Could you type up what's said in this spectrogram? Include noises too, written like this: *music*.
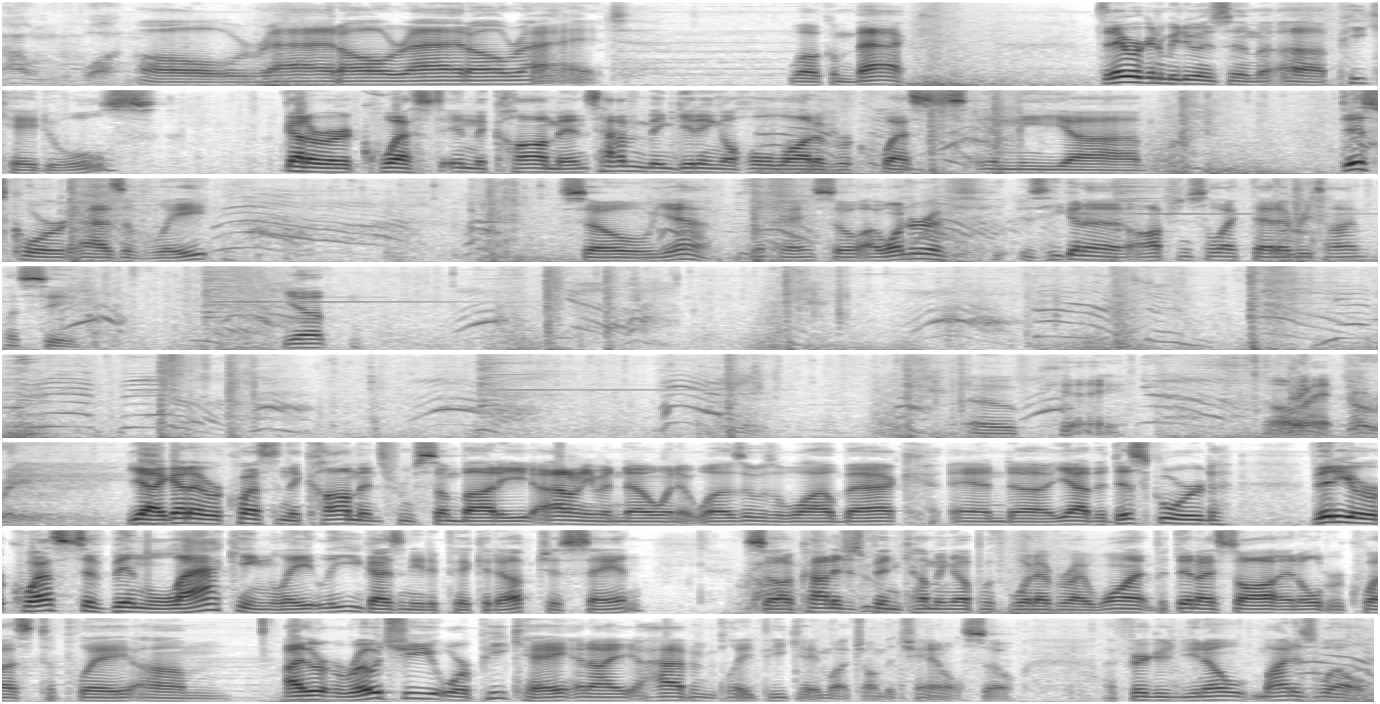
Round one. All right, all right, all right. Welcome back. Today we're going to be doing some uh, PK duels. Got a request in the comments. Haven't been getting a whole lot of requests in the uh, Discord as of late. So yeah, okay. So I wonder if is he going to option select that every time? Let's see. Yep. Okay. All right. Yeah, I got a request in the comments from somebody. I don't even know when it was. It was a while back. And uh, yeah, the Discord video requests have been lacking lately. You guys need to pick it up, just saying. So I've kind of just been coming up with whatever I want. But then I saw an old request to play um, either Orochi or PK, and I haven't played PK much on the channel. So I figured, you know, might as well.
